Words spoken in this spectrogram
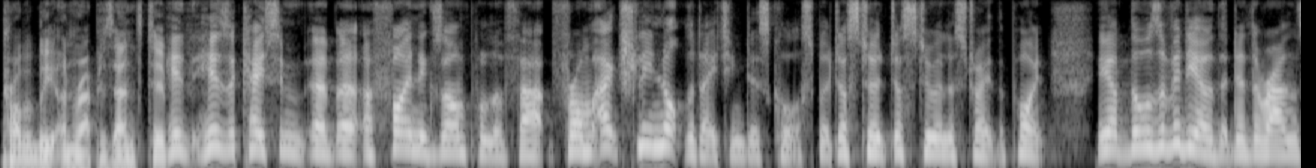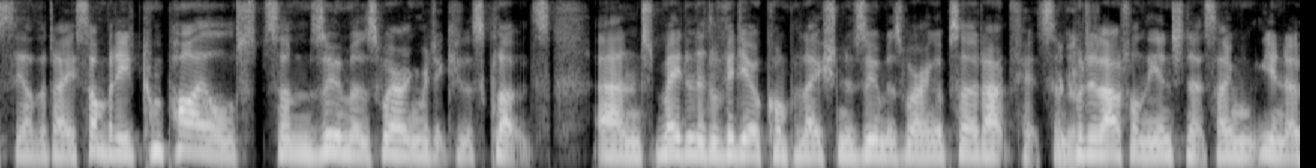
probably unrepresentative. Here's a case, in, a, a fine example of that from actually not the dating discourse, but just to just to illustrate the point. Yeah, there was a video that did the rounds the other day. Somebody compiled some Zoomers wearing ridiculous clothes and made a little video compilation of Zoomers wearing absurd outfits and put it out on the internet, saying, you know,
